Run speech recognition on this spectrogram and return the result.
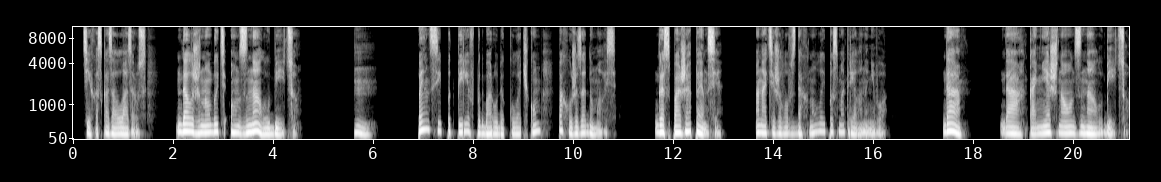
— тихо сказал Лазарус. «Должно быть, он знал убийцу». «Хм». Пенси, подперев подбородок кулачком, похоже, задумалась. «Госпожа Пенси, она тяжело вздохнула и посмотрела на него. Да, да, конечно, он знал убийцу.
